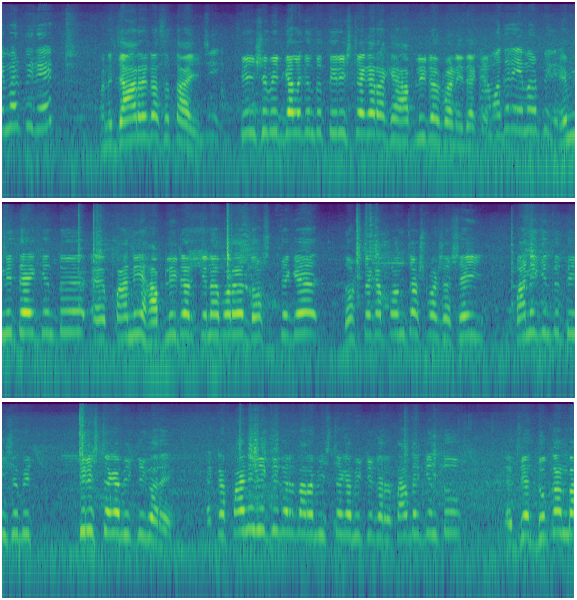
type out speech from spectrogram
এমআরপি রেট মানে যা রেট আছে তাই? জি। তিনশো বিট গেলে কিন্তু তিরিশ টাকা রাখে হাফ লিটার পানি দেখেন। আমাদের এমআরপি রেট এমনিতেই কিন্তু এ, পানি হাফ লিটার কেনা পরে দশ থেকে দশ টাকা পঞ্চাশ পয়সা, সেই পানি কিন্তু তিনশো তিরিশ টাকা বিক্রি করে। একটা পানি বিক্রি করে, তারা বিশ টাকা বিক্রি করে। তাদের কিন্তু যে দোকান বা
